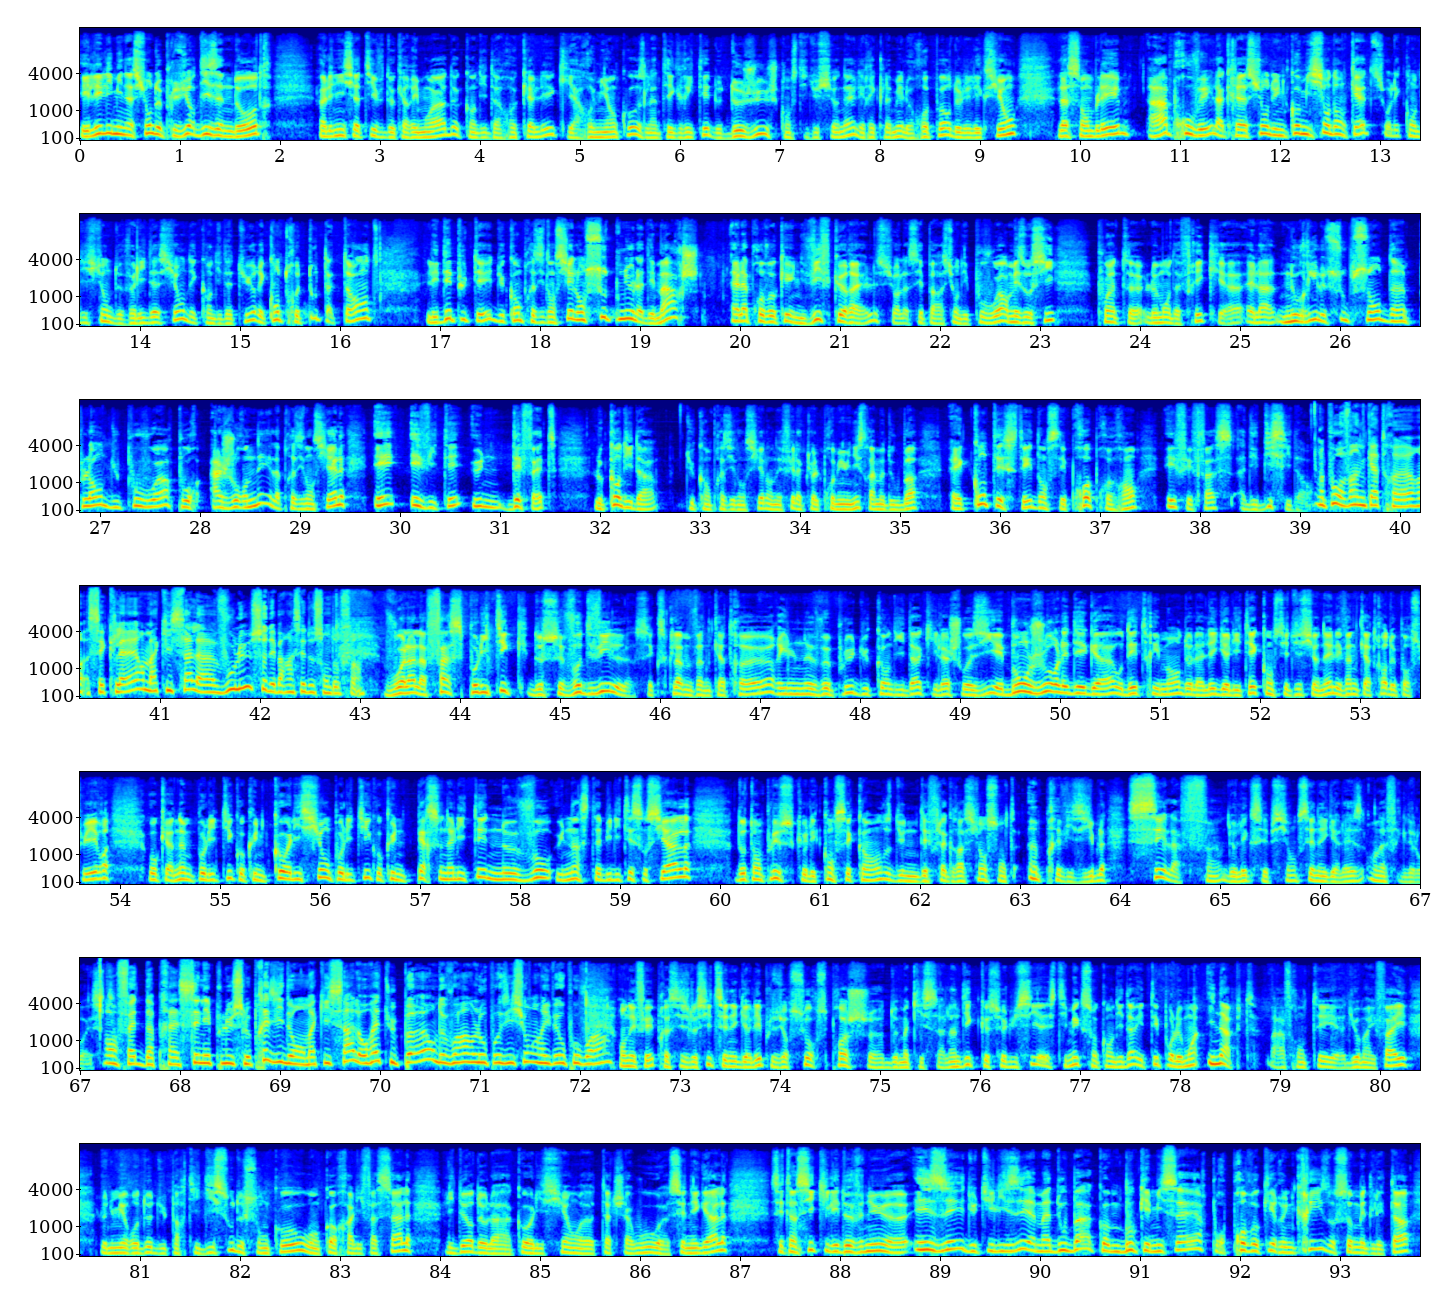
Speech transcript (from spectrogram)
et l'élimination de plusieurs dizaines d'autres. À l'initiative de Karim Ouad, candidat recalé qui a remis en cause l'intégrité de deux juges constitutionnels et réclamé le report de l'élection, l'Assemblée a approuvé la création d'une commission d'enquête sur les conditions de validation des candidatures et contre toute attente, les députés du camp présidentiel ont soutenu la démarche. Elle a provoqué une vive querelle sur la séparation des pouvoirs, mais aussi, pointe Le Monde Afrique, elle a nourri le soupçon d'un plan du pouvoir pour ajourner la présidentielle et éviter une défaite. Le candidat du camp présidentiel. En effet, l'actuel Premier ministre Amadouba est contesté dans ses propres rangs et fait face à des dissidents. Pour 24 heures, c'est clair, Macky Sall a voulu se débarrasser de son dauphin. Voilà la face politique de ce vaudeville, s'exclame 24 heures. Il ne veut plus du candidat qu'il a choisi et bonjour les dégâts au détriment de la légalité constitutionnelle et 24 heures de poursuivre. Aucun homme politique, aucune coalition politique, aucune personnalité ne vaut une instabilité sociale, d'autant plus que les conséquences d'une déflagration sont imprévisibles. C'est la fin de l'exception sénégalaise en Afrique de l'Ouest. En fait, d'après Séné+, le président Macky Sall aurait eu peur de voir l'opposition arriver au pouvoir En effet, précise le site sénégalais, plusieurs sources proches de Macky Sall indiquent que celui-ci a estimé que son candidat était pour le moins inapte à affronter Diomaye Faye, le numéro 2 du parti dissous de Sonko, ou encore Khalifa Sall, leader de la coalition euh, Tachaou euh, Sénégal. C'est ainsi qu'il est devenu euh, aisé d'utiliser Amadouba comme bouc émissaire pour provoquer une crise au sommet de l'État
